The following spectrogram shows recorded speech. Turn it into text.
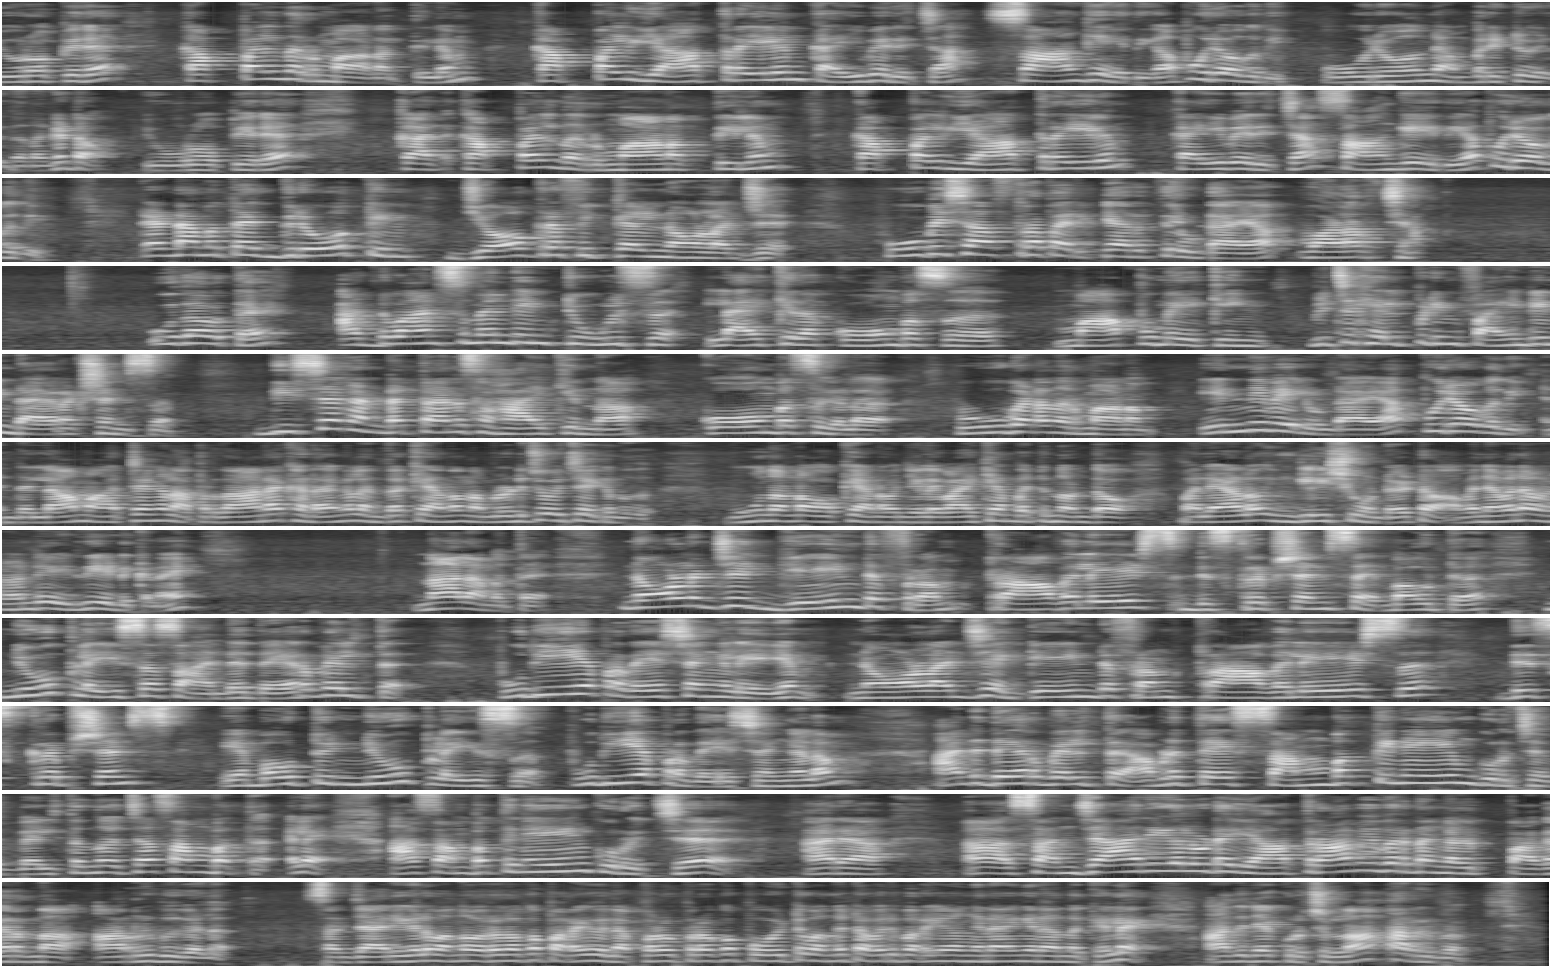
യൂറോപ്യര് കപ്പൽ നിർമ്മാണത്തിലും കപ്പൽ യാത്രയിലും കൈവരിച്ച സാങ്കേതിക പുരോഗതി. ഓരോ നമ്പറിട്ട് എഴുതണം കേട്ടോ. യൂറോപ്യര് കപ്പൽ നിർമ്മാണത്തിലും കപ്പൽ യാത്രയിലും കൈവരിച്ച സാങ്കേതിക പുരോഗതി. രണ്ടാമത്തെ ഗ്രോത്ത് ഇൻ ജോഗ്രഫിക്കൽ നോളജ് ഭൂമിശാസ്ത്ര പരിജ്ഞാനത്തിലുണ്ടായ വളർച്ച. മൂന്നാമത്തെ advancement in tools like the compass map making which helped in finding directions ദിശ കണ്ടെത്താൻ സഹായിക്കുന്ന കോമ്പസുകൾ ഭൂപട നിർമ്മാണം എന്നിവയിലുണ്ടായ പുരോഗതി എന്തെല്ലാം മാറ്റങ്ങളാണ് പ്രധാന ഘടകങ്ങൾ എന്തൊക്കെയാണെന്ന് നമ്മളോട് ചോദിച്ചേക്കുന്നത്. മൂന്നെണ്ണം ഓക്കെ ആണോ നിങ്ങളെ വായിക്കാൻ പറ്റുന്നുണ്ടോ? മലയാളവും ഇംഗ്ലീഷും ഉണ്ട് കേട്ടോ. അവനവൻ അവനവന്റെ എഴുതിയെടുക്കണേ. നാലാമത്തെ knowledge gained from travellers descriptions about new places and their wealth പുതിയ പ്രദേശങ്ങളെയും knowledge gained from travellers descriptions about new place പുതിയ പ്രദേശങ്ങളും ആൻഡ് ദെയർ വെൽത്ത് അവിടുത്തെ സമ്പത്തിനെയും കുറിച്ച്. വെൽത്ത് എന്ന് വെച്ചാൽ സമ്പത്ത് അല്ലേ? ആ സമ്പത്തിനെയും കുറിച്ച് ആരാ? സഞ്ചാരികളുടെ യാത്രാവിവരണങ്ങൾ പകർന്ന അറിവുകൾ സഞ്ചാരികൾ വന്ന് ഓരോന്നൊക്കെ പറയുമല്ലോ. അപ്പുറം ഇപ്പുറമൊക്കെ പോയിട്ട് വന്നിട്ട് അവർ പറയും അങ്ങനെ ഇങ്ങനെയാന്നൊക്കെ അല്ലേ? അതിനെക്കുറിച്ചുള്ള അറിവ്.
